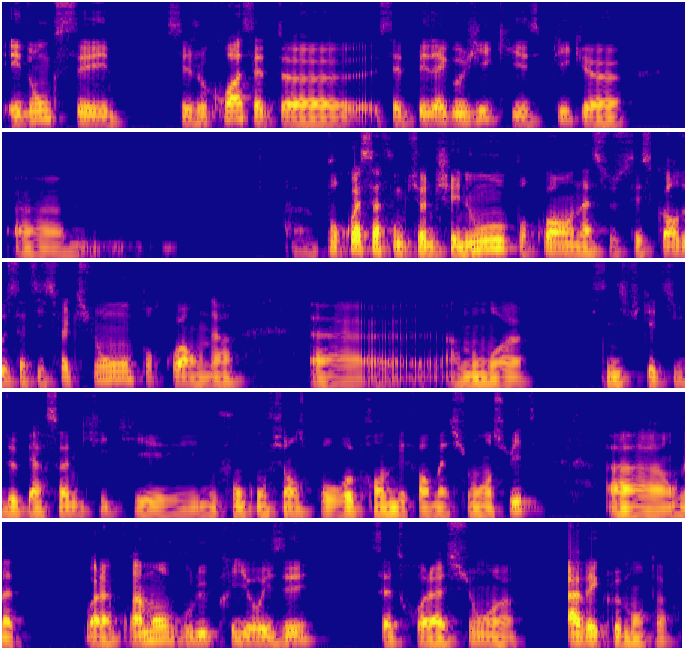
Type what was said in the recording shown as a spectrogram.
Et donc, c'est, je crois, cette, euh, cette pédagogie qui explique euh, euh, pourquoi ça fonctionne chez nous, pourquoi on a ces scores de satisfaction, pourquoi on a euh, un nombre significatif de personnes qui, nous font confiance pour reprendre des formations ensuite? on a voilà, vraiment voulu prioriser cette relation avec le mentor.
